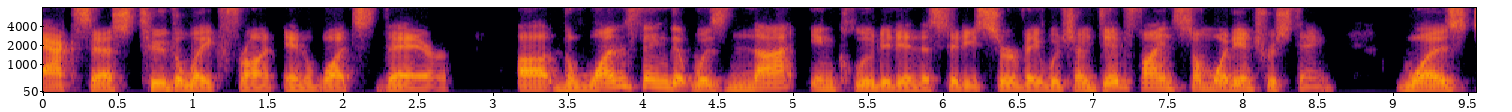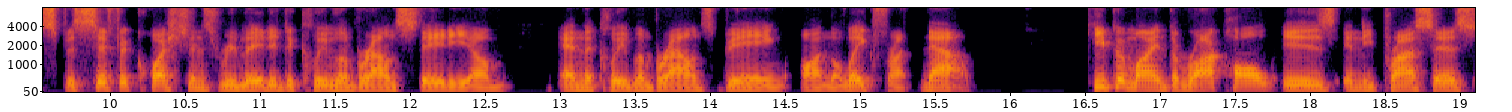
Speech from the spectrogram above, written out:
access to the lakefront and what's there. Uh, the one thing that was not included in the city survey, which I did find somewhat interesting, was specific questions related to Cleveland Browns Stadium and the Cleveland Browns being on the lakefront. Now, keep in mind the Rock Hall is in the process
